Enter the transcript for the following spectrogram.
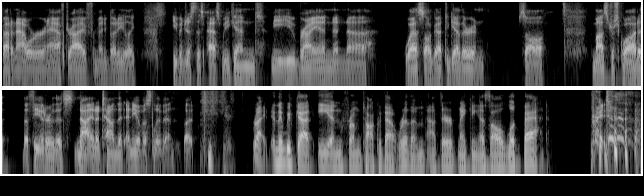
about an hour and a half drive from anybody. Like even just this past weekend, me, you, Brian, and uh, Wes all got together and saw the Monster Squad at the theater that's not in a town that any of us live in, but Right. And then we've got Ian from Talk Without Rhythm out there making us all look bad. right.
